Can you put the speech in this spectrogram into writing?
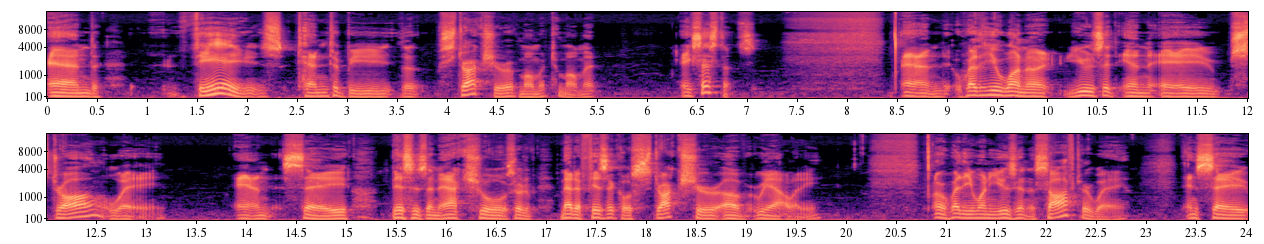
And these tend to be the structure of moment to moment existence. And whether you want to use it in a strong way and say, this is an actual sort of metaphysical structure of reality, or whether you want to use it in a softer way and say,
